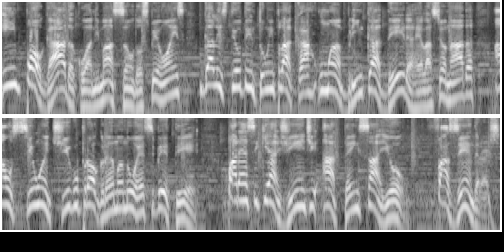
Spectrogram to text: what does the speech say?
empolgada com a animação dos peões, Galisteu tentou emplacar uma brincadeira relacionada ao seu antigo programa no SBT. Parece que a gente até ensaiou. Fazenders,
